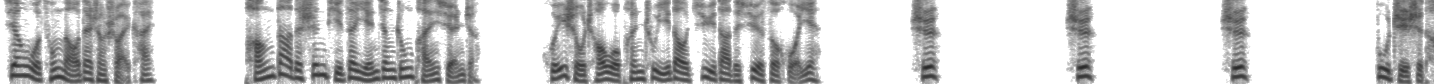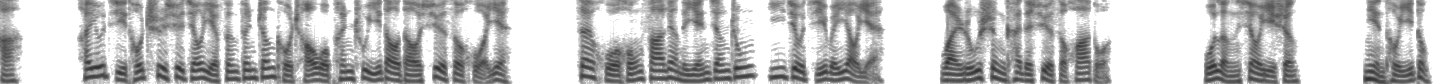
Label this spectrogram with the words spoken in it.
将我从脑袋上甩开，庞大的身体在岩浆中盘旋着，回手朝我喷出一道巨大的血色火焰。吃，吃，吃！不只是他，还有几头赤血蛟也纷纷张口朝我喷出一道道血色火焰，在火红发亮的岩浆中依旧极为耀眼，宛如盛开的血色花朵。我冷笑一声，念头一动。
